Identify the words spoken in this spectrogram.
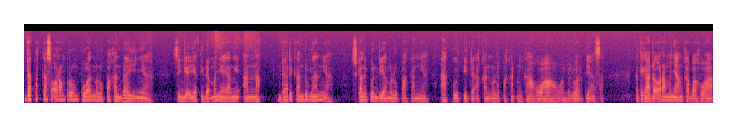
dapatkah seorang perempuan melupakan bayinya sehingga ia tidak menyayangi anak dari kandungannya sekalipun dia melupakannya, aku tidak akan melupakan engkau. Wow, ini luar biasa. Ketika ada orang menyangka bahwa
